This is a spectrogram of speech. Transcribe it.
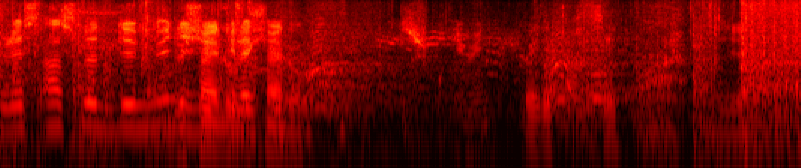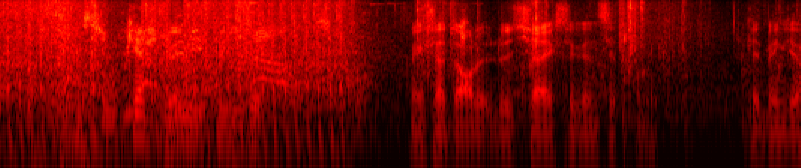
je laisse un slot de mun Le et lourd, pris la le chien est queue. lourd. Ouais, il est parti. Il est- C'est une cache de Mec j'adore le, le tir avec ce gun c'est trop mec. Quel banger.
